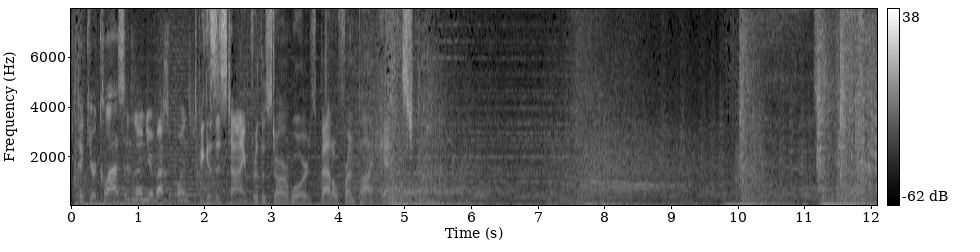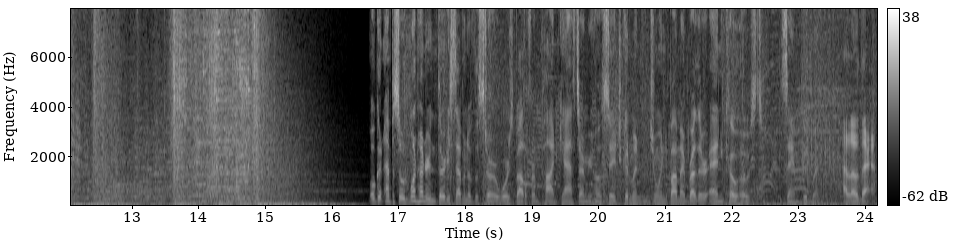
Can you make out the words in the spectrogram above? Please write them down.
Pick your class and earn your battle points. Because it's time for the Star Wars Battlefront podcast. Welcome to episode 137 of the Star Wars Battlefront podcast. I'm your host, Sage Goodwin, joined by my brother and co host, Sam Goodwin. Hello there.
